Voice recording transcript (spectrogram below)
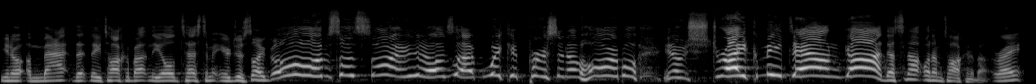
you know, a mat that they talk about in the Old Testament. You're just like, oh, I'm so sorry. You know, I'm a wicked person. I'm horrible. You know, strike me down, God. That's not what I'm talking about, right?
